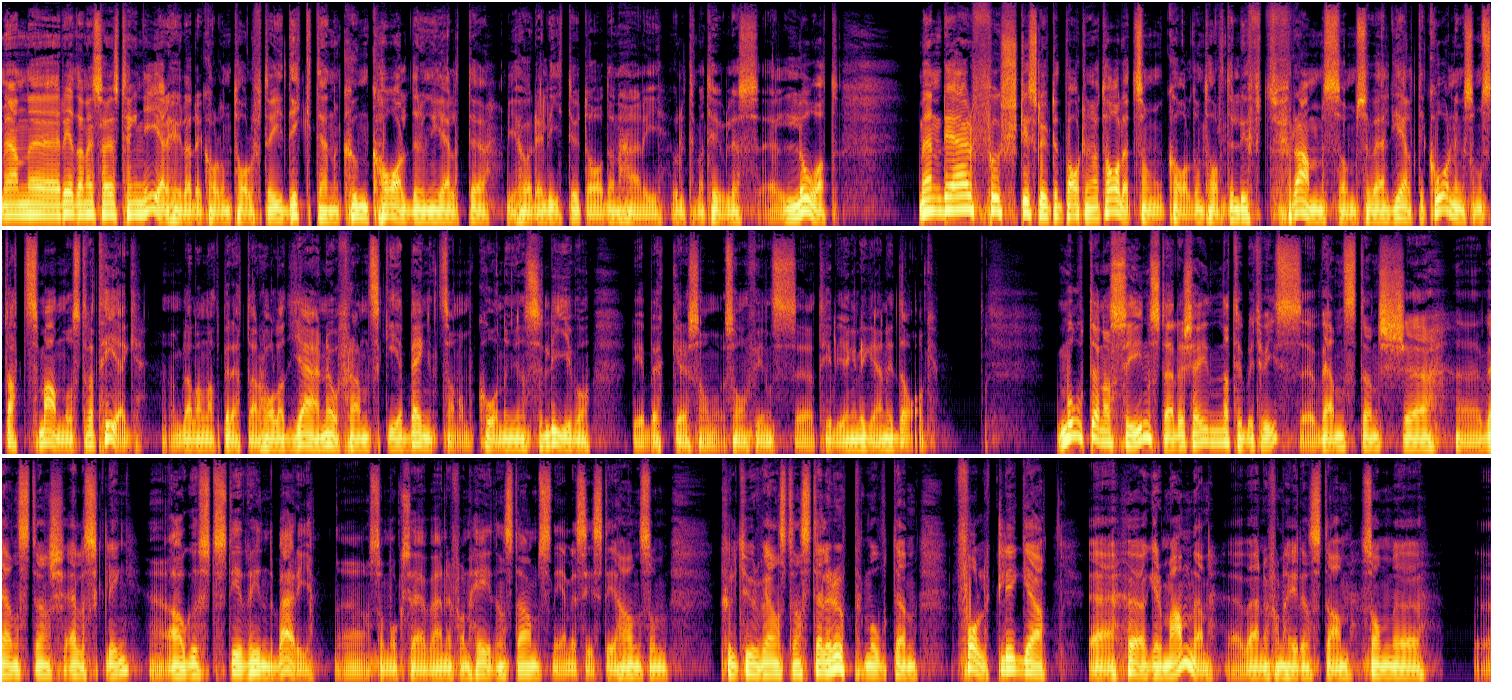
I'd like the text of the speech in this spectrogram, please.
Men eh, redan i Sveriges Tegnér hyllade Karl XII i dikten Kung Karl den unge hjälte. Vi hörde lite av den här i Ultima Thules eh, låt. Men det är först i slutet på 1800-talet som Karl XII lyfts fram som såväl hjältekonung som statsman och strateg. Bland annat berättar Harald Järne och Frans G. Bengtsson om konungens liv och de böcker som, som finns eh, tillgängliga än idag. Mot denna syn ställer sig naturligtvis eh, vänsterns, eh, eh, vänsterns älskling August Strindberg som också är Verner von Heidenstams nemesis. Det är han som kulturvänstern ställer upp mot den folkliga högermannen Verner von Heidenstam som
